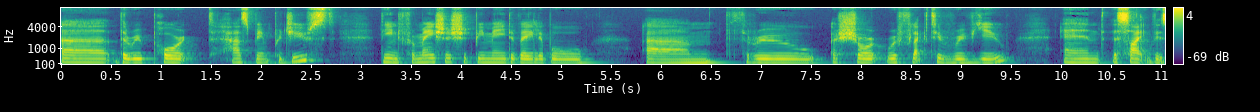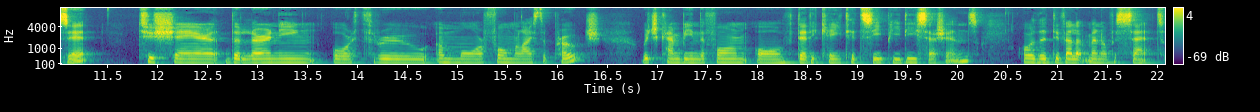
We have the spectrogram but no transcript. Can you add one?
uh, the report has been produced, the information should be made available um, through a short reflective review and a site visit to share the learning or through a more formalized approach which can be in the form of dedicated CPD sessions or the development of a set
